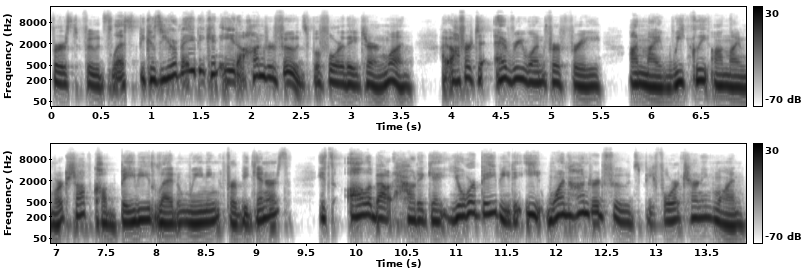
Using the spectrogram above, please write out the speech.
first foods list, because your baby can eat 100 foods before they turn one, I offer to everyone for free on my weekly online workshop called Baby Led Weaning for Beginners. It's all about how to get your baby to eat 100 foods before turning one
